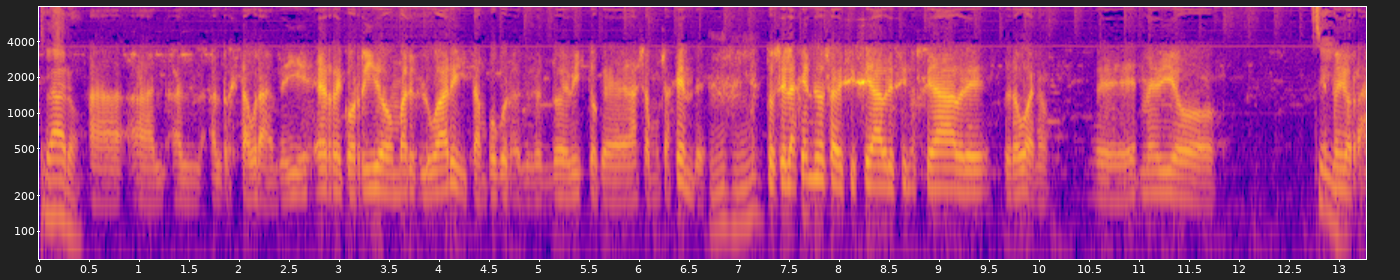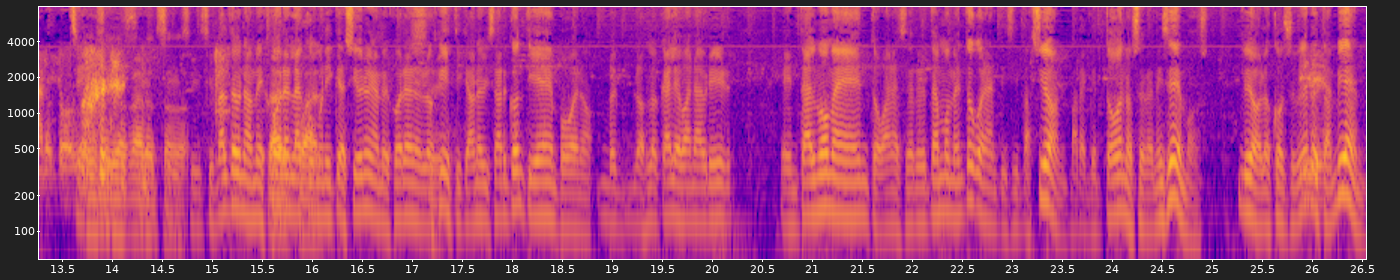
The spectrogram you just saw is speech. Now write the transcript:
claro. a- al, al- al restaurante y he recorrido en varios lugares y tampoco lo, lo he visto que haya mucha gente. Entonces la gente no sabe si se abre, si no se abre, pero bueno, eh, es medio Sí. es medio raro todo. Sí, Es sí, medio sí, raro sí, todo. sí, sí. Falta una mejora Tal en la cual. comunicación y una mejora en la Sí. logística. Van a avisar con tiempo. Bueno, los locales van a abrir en tal momento, van a hacer en tal momento con anticipación, para que todos nos organicemos. Digo, los consumidores Sí. también.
